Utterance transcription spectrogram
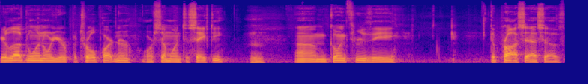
your loved one or your patrol partner or someone to safety, um, going through the the process of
